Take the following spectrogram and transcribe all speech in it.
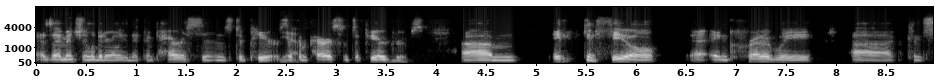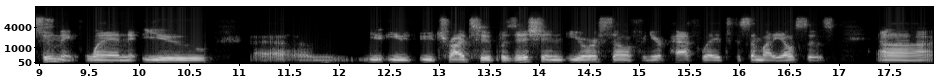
as i mentioned a little bit earlier the comparisons to peers yeah. the comparison to peer mm-hmm. groups um, it can feel uh, incredibly uh, consuming when you um, you, you you try to position yourself and your pathway to somebody else's uh,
